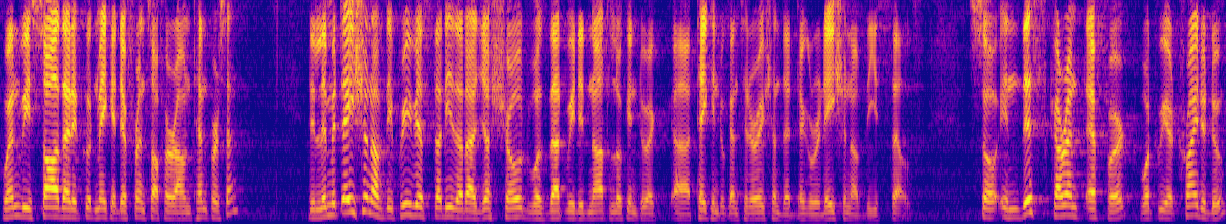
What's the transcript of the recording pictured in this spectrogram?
when we saw that it could make a difference of around 10%. The limitation of the previous study that I just showed was that we did not look into, uh, take into consideration the degradation of these cells. So in this current effort, what we are trying to do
